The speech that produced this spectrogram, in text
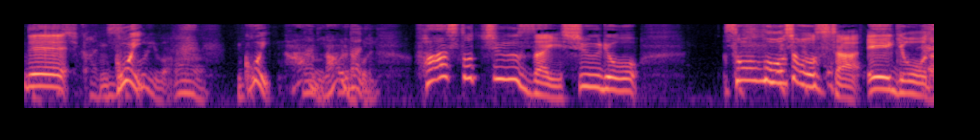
な。で、確かにすごい5位。わ。うん5位？な何？なんだこれ？ファースト駐在終了、総合商社営業だ。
